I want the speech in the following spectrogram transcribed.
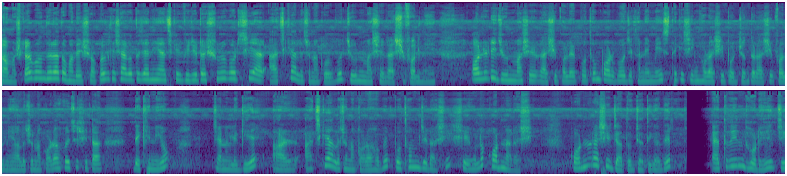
নমস্কার বন্ধুরা, তোমাদের সকলকে স্বাগত জানিয়ে আজকের ভিডিওটা শুরু করছি আর আজকে আলোচনা করব জুন মাসের রাশিফল নিয়ে। অলরেডি জুন মাসের রাশিফলের প্রথম পর্ব, যেখানে মেষ থেকে সিংহ রাশি পর্যন্ত রাশিফল নিয়ে আলোচনা করা হয়েছে, সেটা দেখে নিও চ্যানেলে গিয়ে। আর আজকে আলোচনা করা হবে প্রথম যে রাশি, সে হলো কন্যা রাশি। কন্যা রাশির জাতক জাতিকাদের এতদিন ধরে যে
